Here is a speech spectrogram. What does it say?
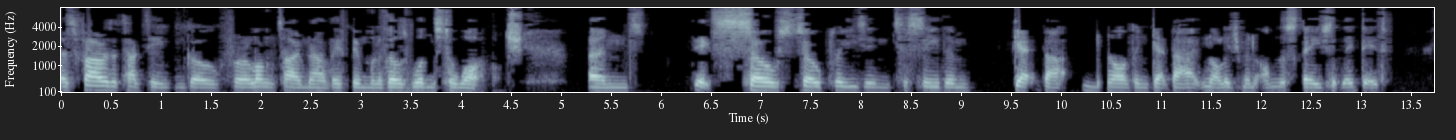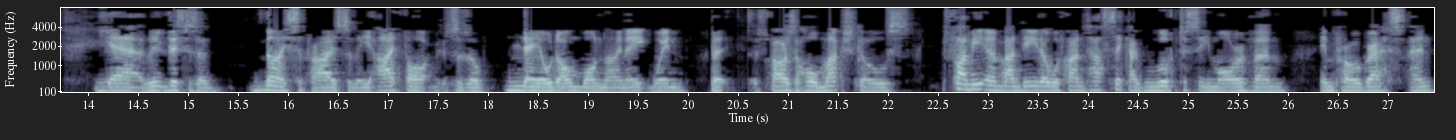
As far as a tag team can go, for a long time now, they've been one of those ones to watch. And it's so, so pleasing to see them get that nod and get that acknowledgement on the stage that they did. Yeah, this is a nice surprise to me. I thought this was a nailed on 198 win but as far as the whole match goes, Flamita and Bandido were fantastic. I'd love to see more of them in progress. And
